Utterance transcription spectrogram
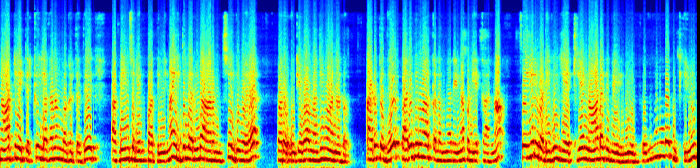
நாட்டியத்திற்கு இலகனம் வகுத்தது அப்படின்னு சொல்லிட்டு பாத்தீங்கன்னா இதுல இருந்து ஆரம்பிச்சு இதுவரை வரும். ஓகேவா மதிமானதம் அடுத்தது பரிதிமார் கலைஞர் என்ன பண்ணியிருக்காருன்னா செயல் வடிவில் இயற்றிய நாடகவியல் நூல் ரொம்ப முக்கியம்.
